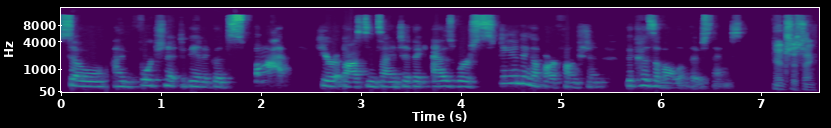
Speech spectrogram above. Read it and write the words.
So I'm fortunate to be in a good spot here at Boston Scientific as we're standing up our function because of all of those things. Interesting.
